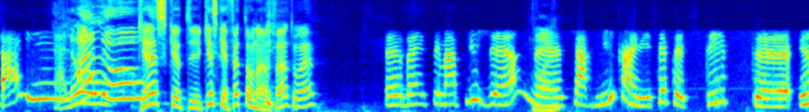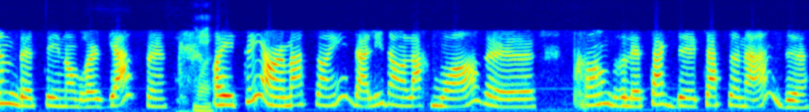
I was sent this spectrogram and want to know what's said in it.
Salut! Allô? Allô? Qu'est-ce que tu- qu'est-ce qu'a fait ton enfant, toi? Euh, ben, c'est ma plus jeune, euh, Charlie, quand elle était petite, euh, une de ses nombreuses gaffes a été un matin d'aller dans l'armoire, euh, prendre le sac de cassonade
